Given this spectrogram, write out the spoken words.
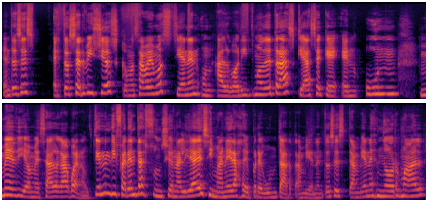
Entonces, estos servicios, como sabemos, tienen un algoritmo detrás que hace que en un medio me salga, bueno, tienen diferentes funcionalidades y maneras de preguntar también. Entonces, también es normal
